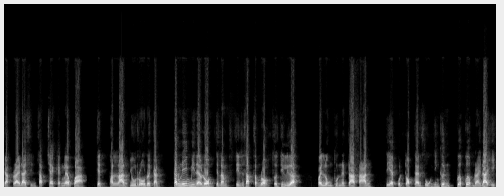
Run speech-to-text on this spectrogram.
จากรายได้สินทรัพย์แช่แข็งแล้วกว่า 7,000 ล้านยูโรด้วยกัน ทั้งนี้มีแนวโน้มจะนำสินทรัพย์สำรองส่วนที่เหลือ ไปลงทุนในตราสารที่ให้ผลตอบแทนสูงยิ่งขึ้น เพื่อเพิ่มรายได้อีก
